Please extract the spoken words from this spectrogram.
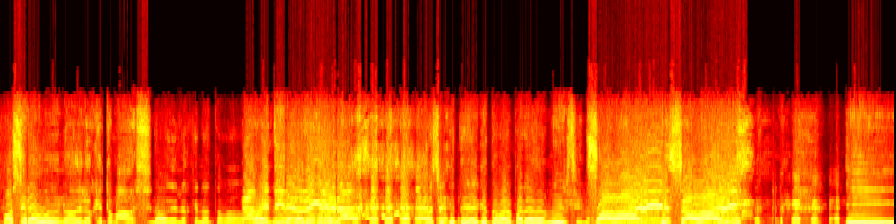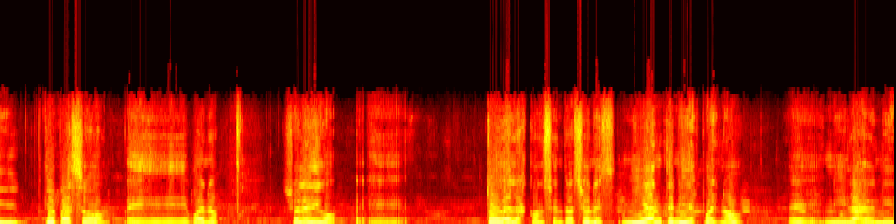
Vos eras uno de los que tomabas. No, de los que no tomaban. No, mentira, no te creo nada. Pasa que tenía que tomar para dormir, si no. Zabales, Zabales. ¿Y qué pasó? Eh, bueno, yo le digo, eh, todas las concentraciones, ni antes ni después, ¿no? Eh, ni, la- ni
